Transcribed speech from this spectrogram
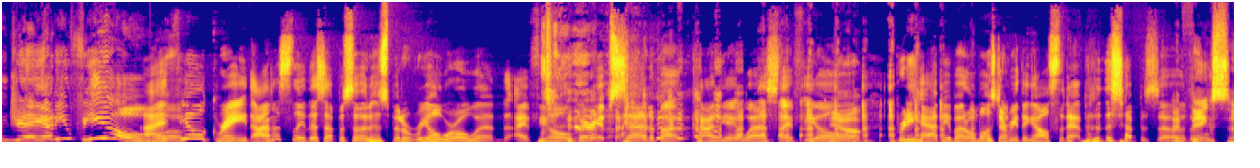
MJ. How do you feel? I feel great. Honestly, this episode has been a real whirlwind. I feel very upset about Kanye West. I feel Yep. pretty happy about almost everything else that happened in this episode. I think so.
